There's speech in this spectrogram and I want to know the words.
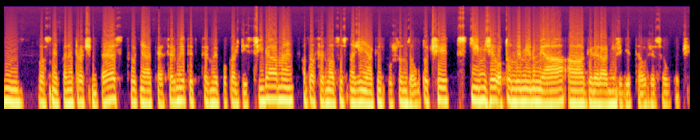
hm, vlastně penetrační test od nějaké firmy, ty firmy po každý střídáme a ta firma se snaží nějakým způsobem zautočit s tím, že o tom vím jenom já a generální ředitel, že se útočí.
